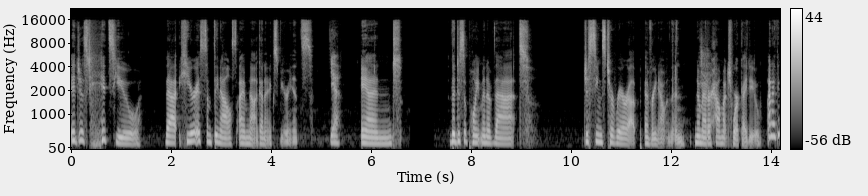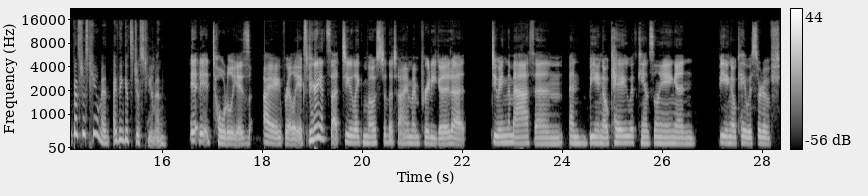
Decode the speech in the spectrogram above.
it just hits you that here is something else I'm not going to experience. Yeah. And the disappointment of that just seems to rear up every now and then, no matter how much work I do. And I think that's just human. I think it's just human. It, it totally is. I really experience that too. Like most of the time, I'm pretty good at doing the math and and being okay with canceling and being okay with sort of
